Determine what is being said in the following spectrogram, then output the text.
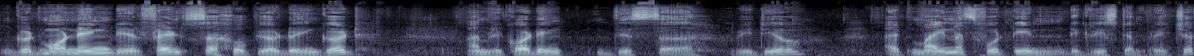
Good morning, dear friends. I hope you are doing good. I'm recording this uh, video at minus 14 degrees temperature.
